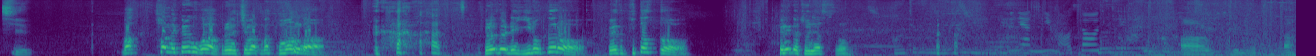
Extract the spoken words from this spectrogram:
쟤진막 처음에 끌고 가. 그러면 지금 막, 막 도망가. 그러더니 2로 끌어. 그래서 붙었어. 그러니까 존였어. 그냥님 어서 오세요. 아 웃기네 아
